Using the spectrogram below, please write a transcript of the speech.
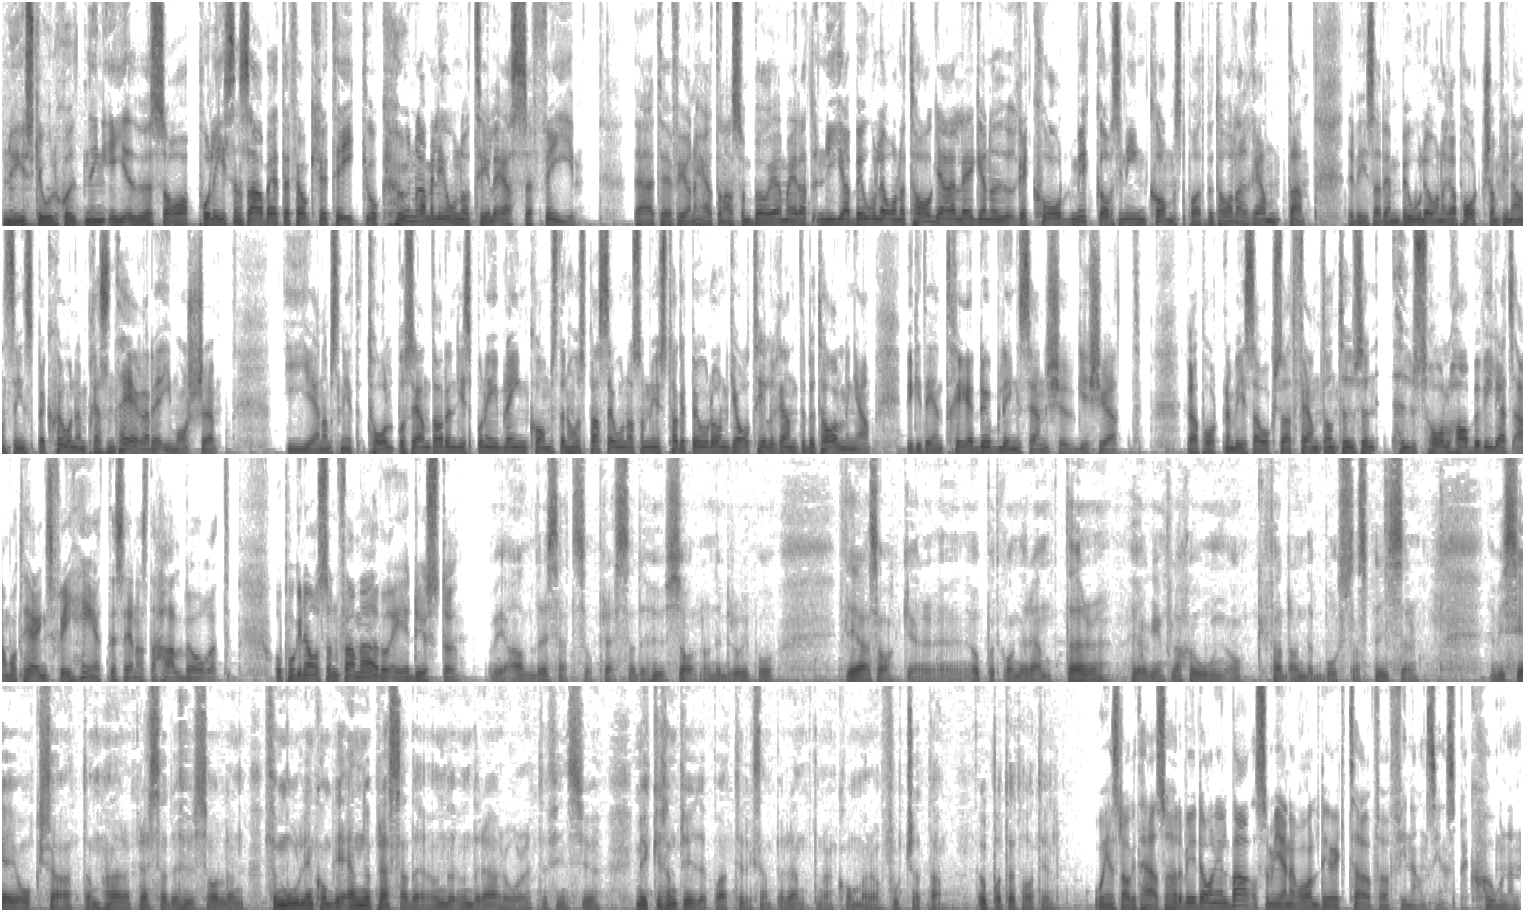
Ny skolskjutning i USA. Polisens arbete får kritik och 100 miljoner till SFI. Det här är TV4-nyheterna som börjar med att nya bolånetagare lägger nu rekordmycket av sin inkomst på att betala ränta. Det visar den bolånerapport som Finansinspektionen presenterade i morse. I genomsnitt 12% av den disponibla inkomsten hos personer som nyss tagit bolån går till räntebetalningar, vilket är en tredubbling sedan 2021. Rapporten visar också att 15 000 hushåll har beviljats amorteringsfrihet det senaste halvåret. Och prognosen framöver är dyster. Vi har aldrig sett så pressade hushåll och det beror ju på flera saker. Uppåtgående räntor, hög inflation och fallande bostadspriser. Vi ser ju också att de här pressade hushållen förmodligen kommer bli ännu pressade under, under det här året. Det finns ju mycket som tyder på att till exempel räntorna kommer att fortsätta uppåt ett tag till. Och i inslaget här så hörde vi Daniel Barr som är generaldirektör för Finansinspektionen.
